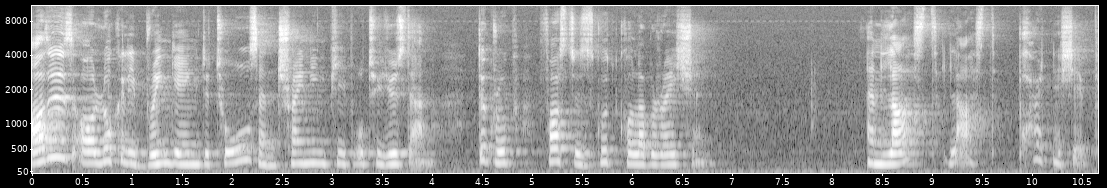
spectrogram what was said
others are locally bringing the tools and training people to use them. The group fosters good collaboration. And last, last, partnership.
